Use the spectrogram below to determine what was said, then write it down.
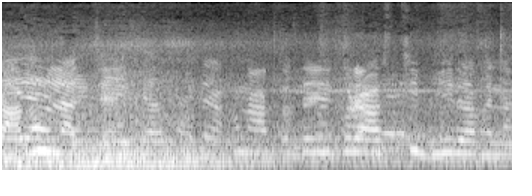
দারুণ লাগছে। এখন এত দেরি করে আসছি ভিড় হবে না।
